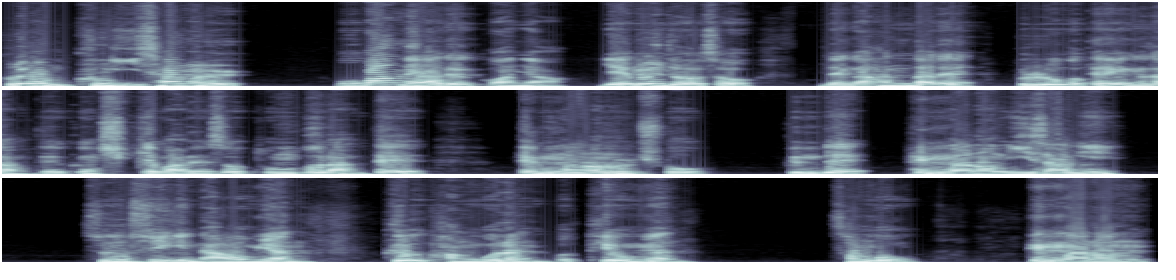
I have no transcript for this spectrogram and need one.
그러면 그 이상을 뽑아내야 될 거 아니야. 예를 들어서 내가 한 달에 블로그 대행사한테 그냥 쉽게 말해서 돈불한테 100만 원을 줘. 근데 100만 원 이상이 순수익이 나오면 그 광고는 어떻게 보면 성공. 100만 원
